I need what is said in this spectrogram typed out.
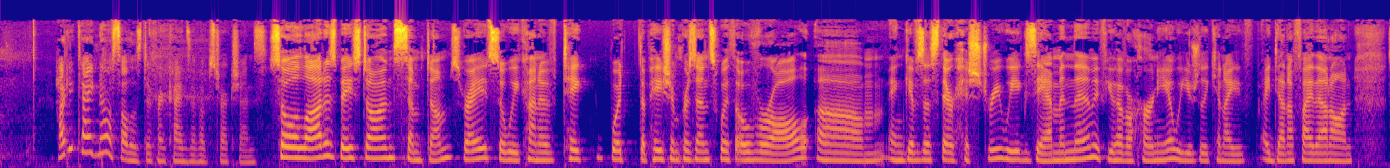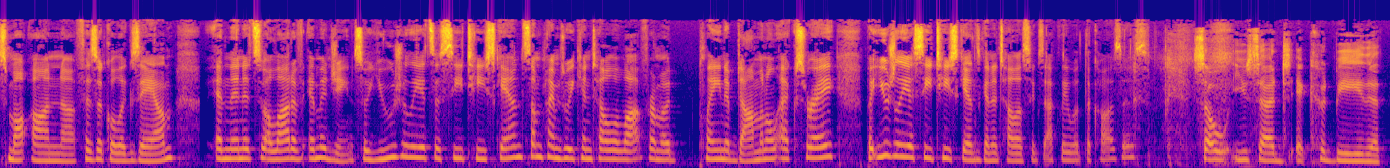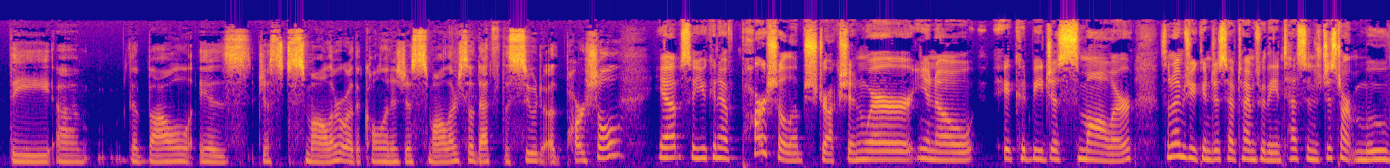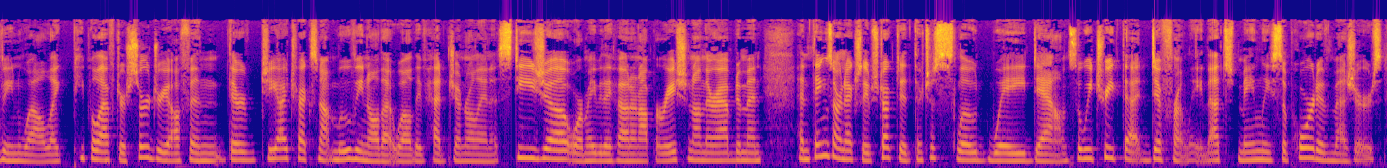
How do you diagnose all those different kinds of obstructions? So a lot is based on symptoms, right? So we kind of take what the patient presents with overall um, and gives us their history. We examine them. If you have a hernia, we usually can identify that on small on uh, physical exam, and then it's a lot of imaging. So usually it's a CT scan. Sometimes we can tell a lot from a plain abdominal x-ray but usually a ct scan is going to tell us exactly what the cause is so you said it could be that the um, the bowel is just smaller or the colon is just smaller. So that's the pseudo uh, partial. Yep. So you can have partial obstruction where, you know, it could be just smaller. Sometimes you can just have times where the intestines just aren't moving well. Like people after surgery, often their GI tract's not moving all that well. They've had general anesthesia, or maybe they've had an operation on their abdomen, and things aren't actually obstructed. They're just slowed way down. So we treat that differently. That's mainly supportive measures.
